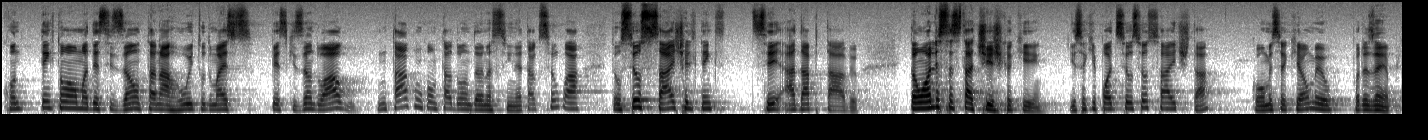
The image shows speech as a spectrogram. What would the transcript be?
quando tem que tomar uma decisão, está na rua e tudo mais, pesquisando algo, não está com o computador andando assim, está né? com o celular. Então, o seu site ele tem que ser adaptável. Então, olha essa estatística aqui. Isso aqui pode ser o seu site, tá? Como esse aqui é o meu, por exemplo.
